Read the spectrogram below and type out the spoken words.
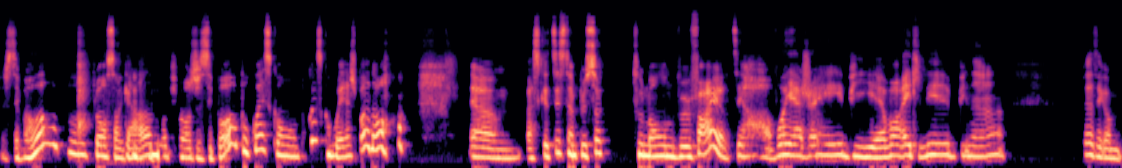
je sais pas. Puis on se regarde. puis bon, je sais pas. Pourquoi est-ce qu'on, pourquoi est-ce qu'on voyage pas, non? Euh, parce que, c'est un peu ça que tout le monde veut faire. Ah, voyager, puis avoir, être libre, puis non. Puis c'est comme,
